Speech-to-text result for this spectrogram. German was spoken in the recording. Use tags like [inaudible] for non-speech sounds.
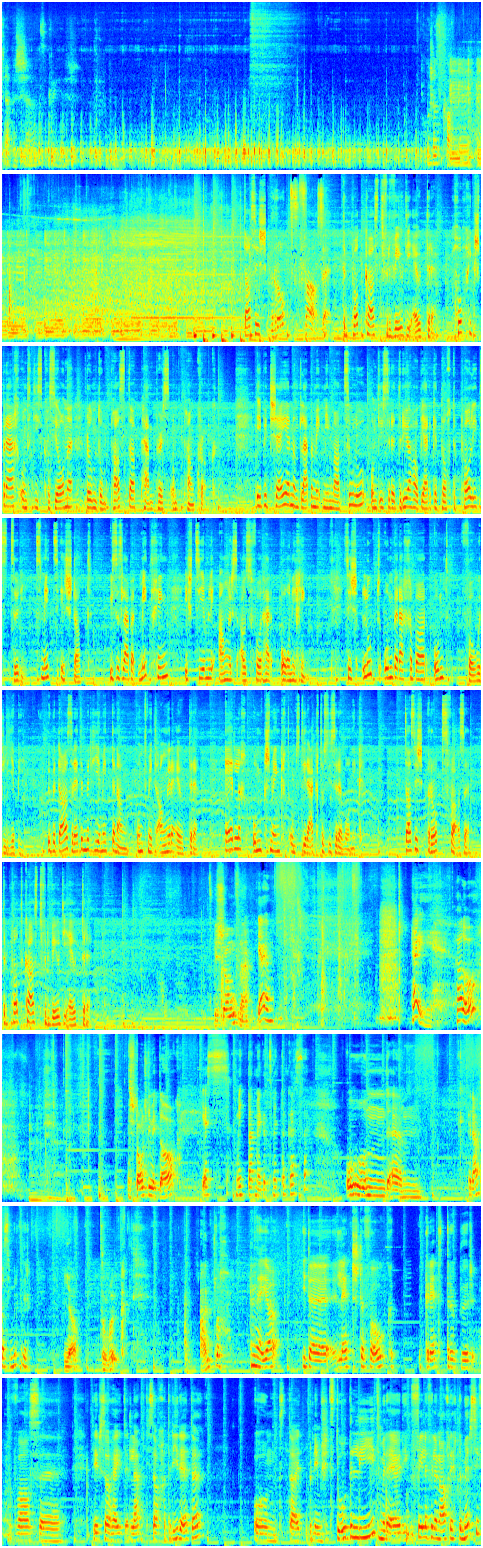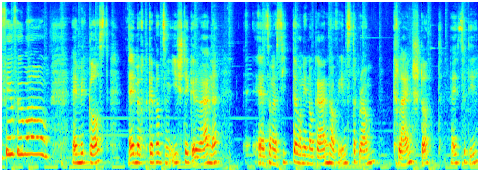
ist eben schön, so grüß. Du hast einen Kaffee. Das ist Rotzphase. der Podcast für wilde Eltern. Küchengespräche und Diskussionen rund um Pasta, Pampers und Punkrock. Ich bin Cheyenne und lebe mit meinem Mann Zulu und unserer dreieinhalbjährigen Tochter Polly in Zürich, mitten in der Stadt. Unser Leben mit Kind ist ziemlich anders als vorher ohne Kind. Es ist laut, unberechenbar und voller Liebe. Über das reden wir hier miteinander und mit anderen Eltern. Ehrlich, ungeschminkt und direkt aus unserer Wohnung. Das ist Rotzphase, der Podcast für wilde Eltern. Bist du schon am Aufnehmen? Ja, ja. Hey, hallo. Es ist Donnerstagmittag. Yes, Mittag, wir haben zu Mittag gegessen. Und ähm, genau, da sind wir wieder. Ja, zum Glück. Endlich. Wir haben ja in der letzten Folge geredet darüber, was äh, ihr so habt erlebt, die Sachen reinreden. Und da übernimmst jetzt du den Lead. Wir haben eure viele, viele Nachrichten. Merci viel, viel mal. Haben wir gelassen. Ich möchte gerne noch zum Einstieg erwähnen, äh, so eine Seite, die ich noch gerne habe auf Instagram, Kleinstadt heisst die,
